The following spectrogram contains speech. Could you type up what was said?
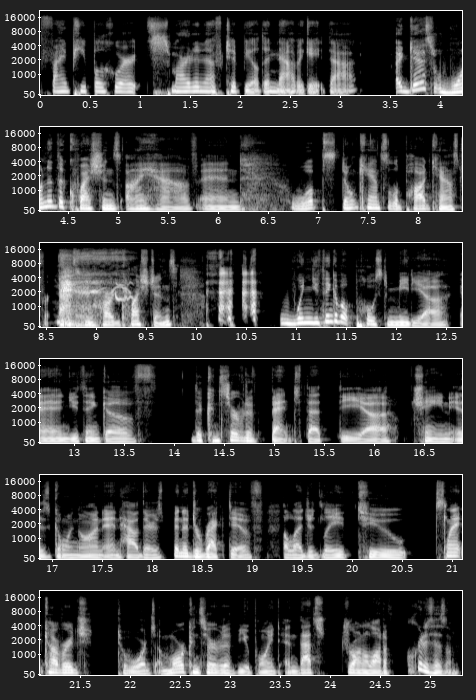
find people who are smart enough to be able to navigate that. I guess one of the questions I have, and whoops, don't cancel the podcast for asking hard questions. When you think about Postmedia and you think of the conservative bent that the uh, chain is going on and how there's been a directive, allegedly, to slant coverage towards a more conservative viewpoint, and that's drawn a lot of criticism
